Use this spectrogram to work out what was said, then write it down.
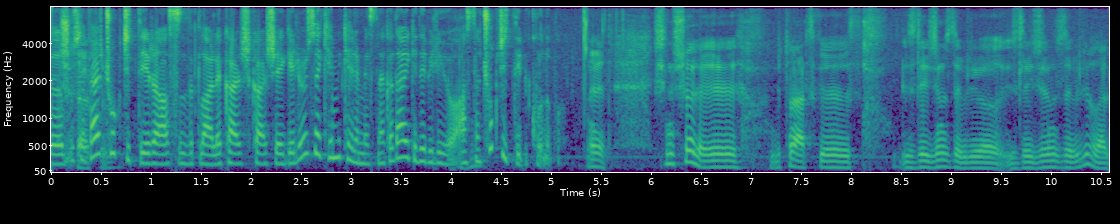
evet, e, bu sefer çok ciddi rahatsızlıklarla karşı karşıya geliyoruz ve kemik erimesine kadar gidebiliyor. Aslında çok ciddi bir konu bu. Evet. Şimdi şöyle, e, bütün artık e, izleyicimiz de biliyor, izleyicilerimiz de biliyorlar.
